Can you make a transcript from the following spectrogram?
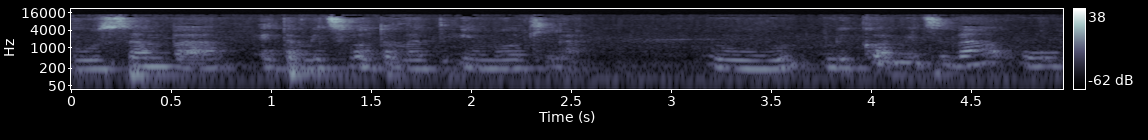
והוא שם בה את המצוות המתאימות שלה. הוא, מכל מצווה הוא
